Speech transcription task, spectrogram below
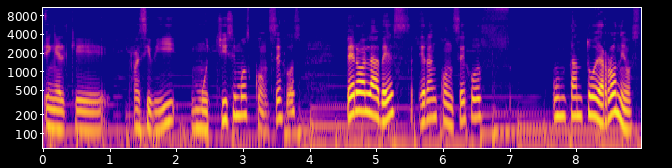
en el que recibí muchísimos consejos, pero a la vez eran consejos un tanto erróneos.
